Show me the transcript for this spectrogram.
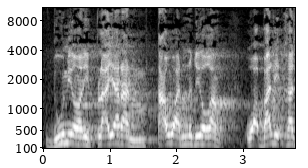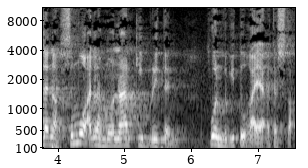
dunia ni pelayaran tawan negeri orang buat balik khazanah semua adalah monarki Britain pun begitu rakyat kata stop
